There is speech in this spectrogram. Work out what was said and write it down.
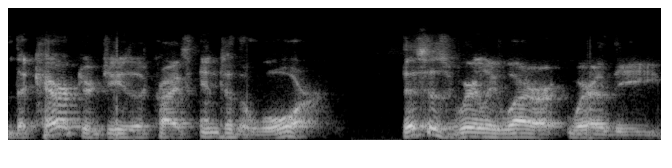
the character Jesus Christ into the war. This is really where where the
